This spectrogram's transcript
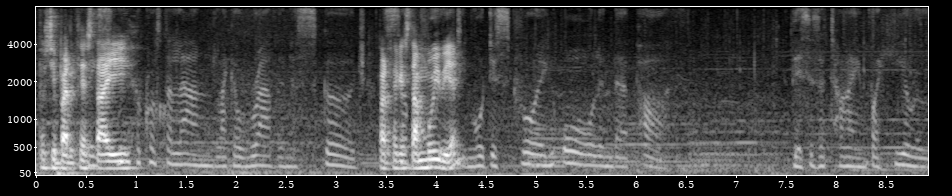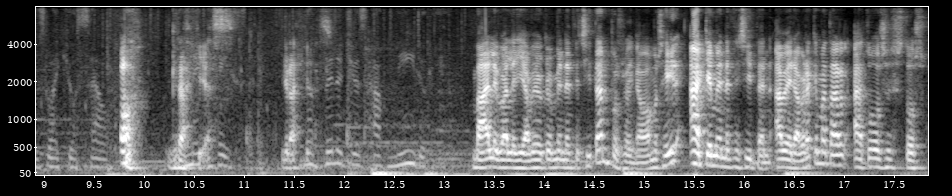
Pues si parece está ahí. Parece que está muy bien. Oh, gracias. Gracias. Vale, vale, ya veo que me necesitan Pues venga, vamos a ir a que me necesiten A ver, habrá que matar a todos estos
